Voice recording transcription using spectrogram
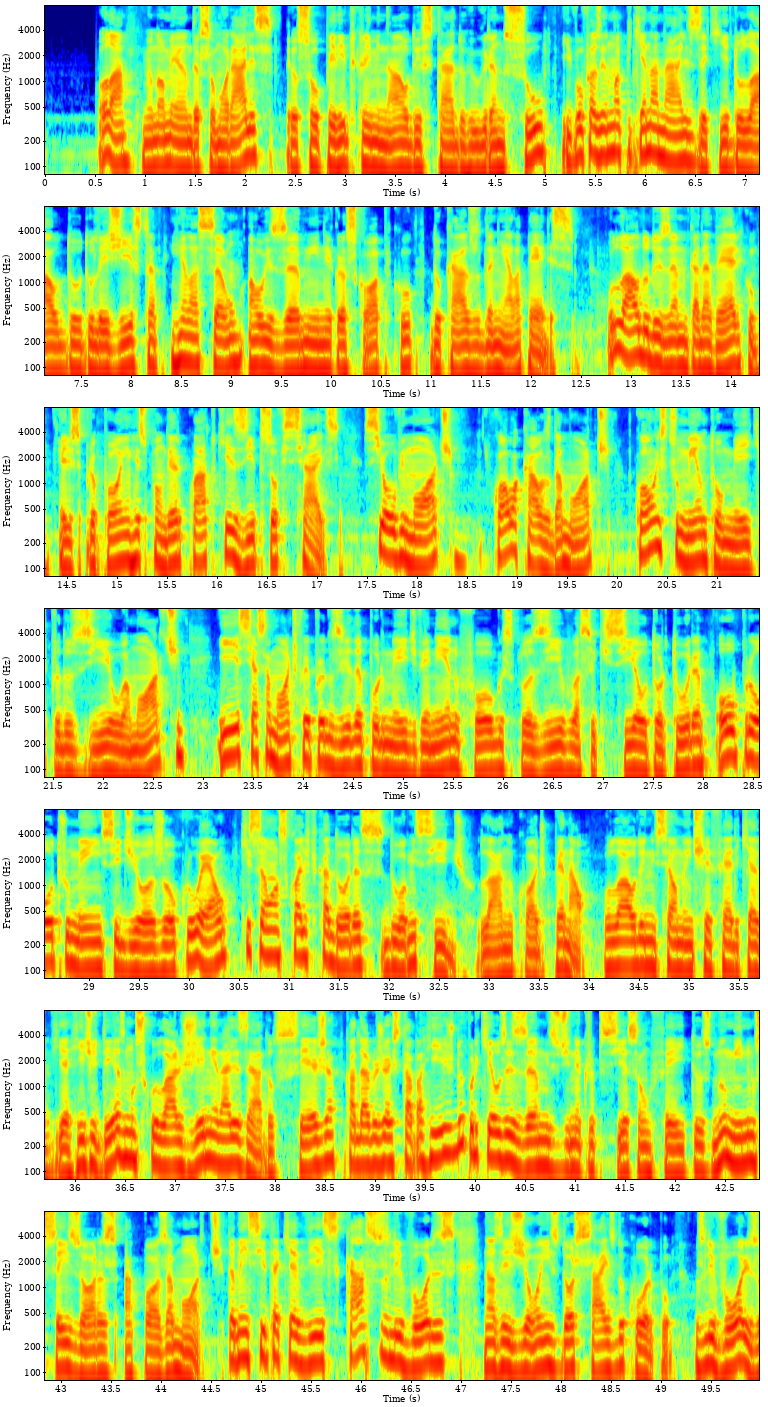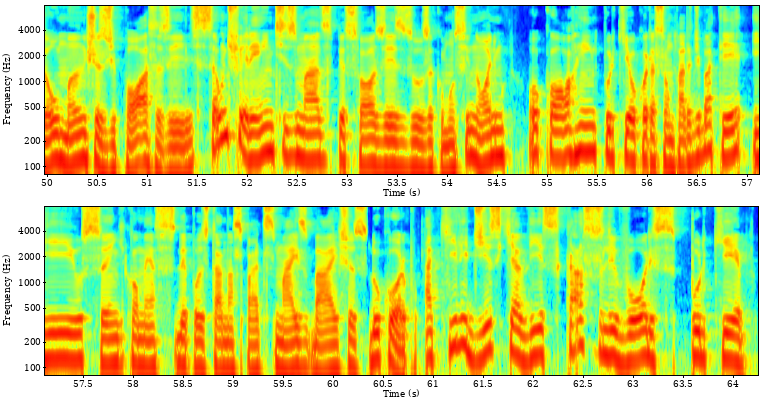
Olá, meu nome é Anderson Morales, eu sou perito criminal do estado do Rio Grande do Sul e vou fazer uma pequena análise aqui do laudo do legista em relação ao exame necroscópico do caso Daniela Pérez. O laudo do exame cadavérico, ele se propõe a responder quatro quesitos oficiais. Se houve morte, qual a causa da morte, qual instrumento ou meio que produziu a morte e se essa morte foi produzida por meio de veneno, fogo, explosivo, asfixia ou tortura, ou por outro meio insidioso ou cruel, que são as qualificadoras do homicídio, lá no Código Penal. O laudo inicialmente refere que havia rigidez muscular generalizada, ou seja, o cadáver já estava rígido porque os exames de necropsia são feitos no mínimo seis horas após a morte. Também cita que havia escassos livores nas regiões dorsais do corpo. Os livores ou manchas de poças eles são diferentes, mas o pessoal às vezes usa como sinônimo ocorrem porque o coração para de bater e o sangue começa a se depositar nas partes mais baixas do corpo. Aqui ele diz que havia escassos livores, por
